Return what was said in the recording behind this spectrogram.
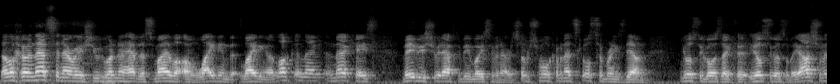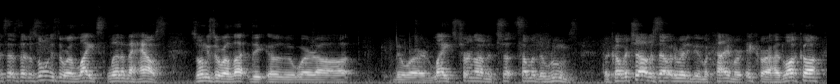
Now, in that scenario, she wouldn't have the smile of lighting lighting a luck. In that, in that case, maybe she would have to be Moisiv an hour. So Shmuel Kamenetsky also brings down he also goes like the, he also goes to Elyashiv and says that as long as there were lights lit in the house, as long as there were li- uh, there were uh, there were lights turned on in some of the rooms. The Kavod Shabbos, that would already be Makayim or Ikar Hadlaka,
